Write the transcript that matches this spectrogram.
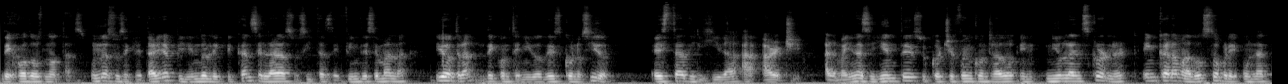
Dejó dos notas, una a su secretaria pidiéndole que cancelara sus citas de fin de semana y otra de contenido desconocido. Esta dirigida a Archie. A la mañana siguiente, su coche fue encontrado en Newlands Corner, encaramado sobre una,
